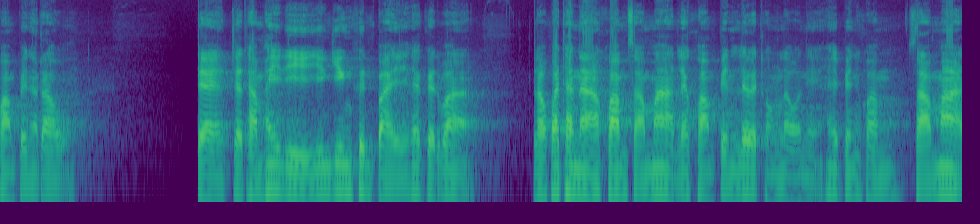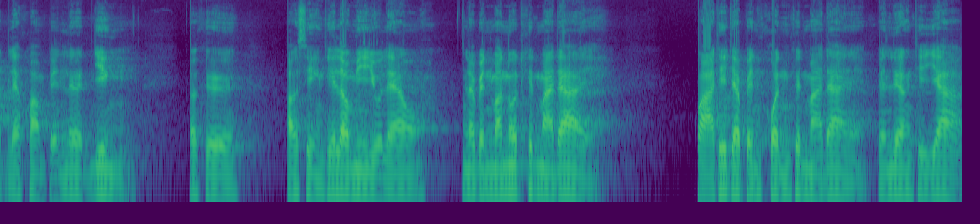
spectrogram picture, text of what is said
ความเป็นเรา แต่จะทำให้ดียิ่งยิ่งขึ้นไป ถ้าเกิดว่าเราพัฒนาความสามารถและความเป็นเลิศของเราเนี่ยให้เป็นความสามารถและความเป็นเลิศยิ่ง ก็คือเอาสิ่งที่เรามีอยู่แล้ว เราเป็นมนุษย์ขึ้นมาได้ กว่าที่จะเป็นคนขึ้นมาได้เเป็นเรื่องที่ยาก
